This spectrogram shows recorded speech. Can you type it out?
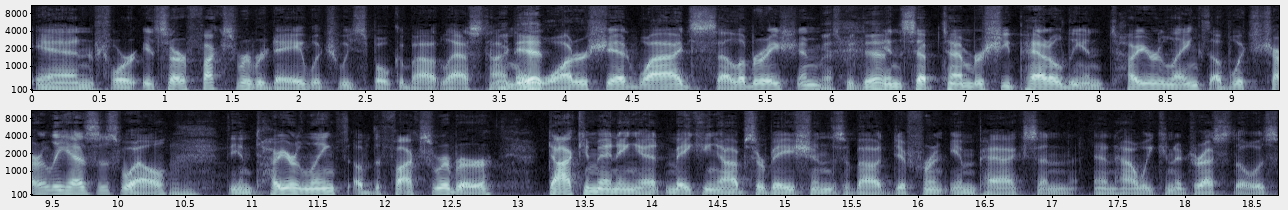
And for it's our Fox River Day, which we spoke about last time, a watershed wide celebration. Yes, we did. In September, she paddled the entire length, of which Charlie has as well, Mm-hmm. the entire length of the Fox River, documenting it, making observations about different impacts and, and how we can address those.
